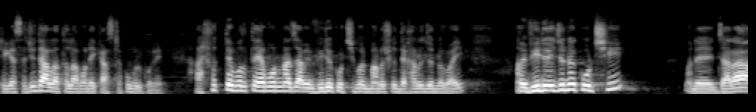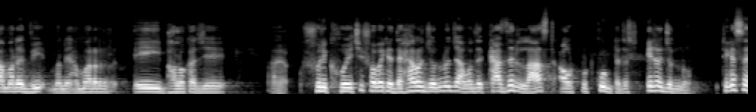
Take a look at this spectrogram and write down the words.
ঠিক আছে? যদি আল্লাহ তালা আমার এই কাজটা কবুল করে। আর সত্যি বলতে এমন না যে আমি ভিডিও করছি মানে মানুষকে দেখানোর জন্য ভাই। আমি ভিডিও এই জন্য করছি মানে যারা আমার মানে আমার এই ভালো কাজে শরিক হয়েছে সবাইকে দেখানোর জন্য যে আমাদের কাজের লাস্ট আউটপুট কোনটা? জাস্ট এটার জন্য, ঠিক আছে?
